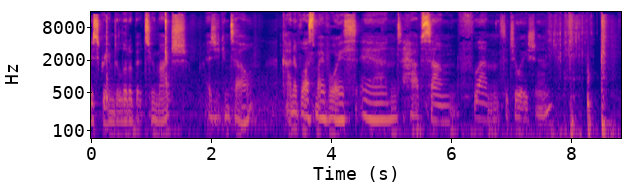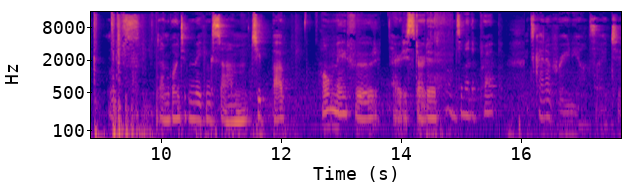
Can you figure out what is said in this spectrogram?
We screamed a little bit too much, as you can tell. Kind of lost my voice and have some phlegm situation. Oops. I'm going to be making some jipbap, homemade food. I already started on some of the prep. It's kind of rainy outside too.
